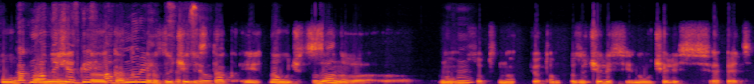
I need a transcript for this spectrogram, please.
Ну, как можно сейчас говорить, как разучились, все. так и научатся заново ну, угу. собственно, что там, разучились и научились опять.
